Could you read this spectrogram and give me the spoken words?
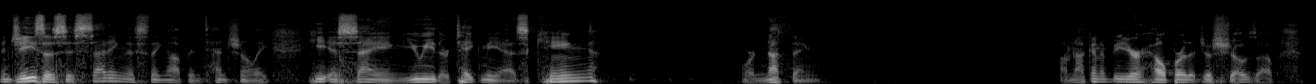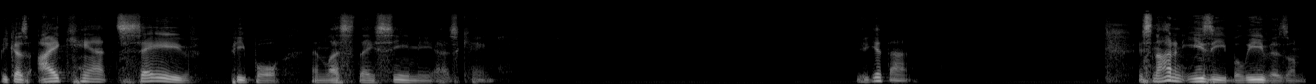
And Jesus is setting this thing up intentionally. He is saying, You either take me as king or nothing. I'm not going to be your helper that just shows up because I can't save people unless they see me as king. You get that? It's not an easy believism.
